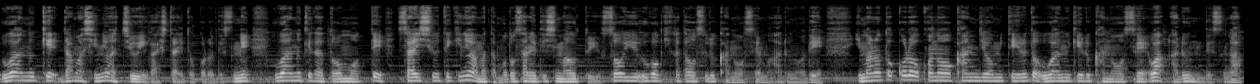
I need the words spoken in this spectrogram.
上抜け、騙しには注意がしたいところですね。上抜けだと思って、最終的にはまた戻されてしまうという、そういう動き方をする可能性もあるので、今のところこの感じを見ていると上抜ける可能性はあるんですが、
